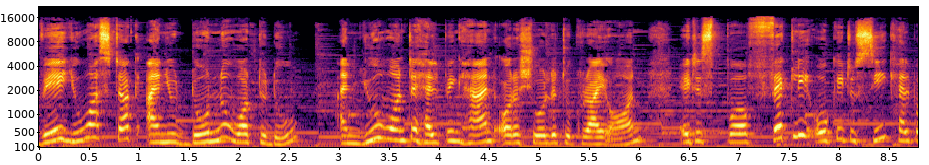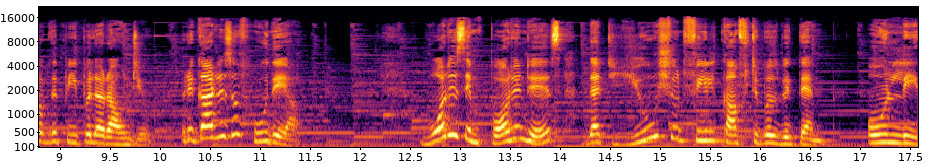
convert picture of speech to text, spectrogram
where you are stuck and you don't know what to do, and you want a helping hand or a shoulder to cry on, it is perfectly okay to seek help of the people around you, regardless of who they are. What is important is that you should feel comfortable with them. Only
